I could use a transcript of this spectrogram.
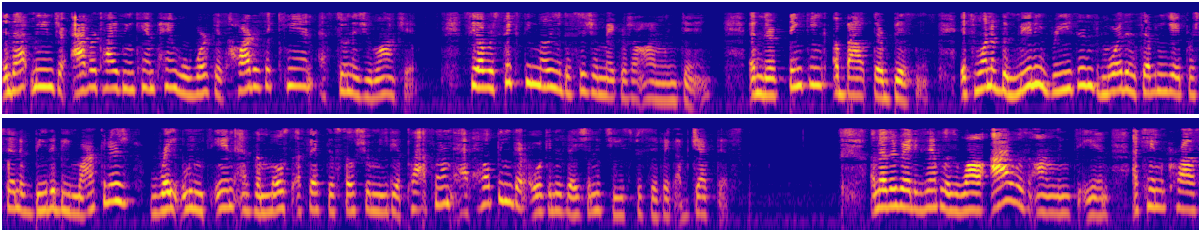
And that means your advertising campaign will work as hard as it can as soon as you launch it. See, over 60 million decision makers are on LinkedIn, and they're thinking about their business. It's one of the many reasons more than 78% of B2B marketers rate LinkedIn as the most effective social media platform at helping their organization achieve specific objectives. Another great example is while I was on LinkedIn, I came across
